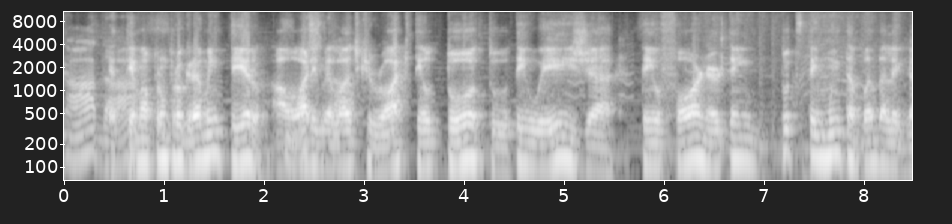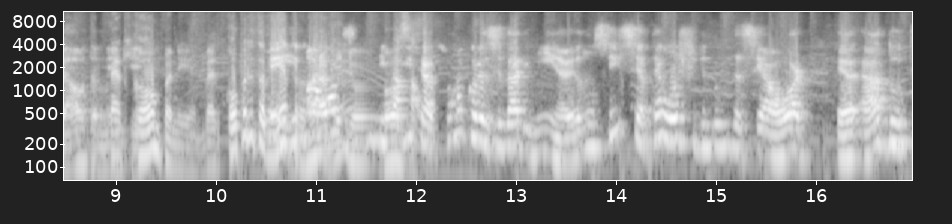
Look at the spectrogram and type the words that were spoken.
ah, dá. é tema para um programa inteiro. A Hora e Melodic Rock, tem o Toto, tem o Eija, tem o Forner, tem, putz, tem muita banda legal também. Bad que... Company, Bad Company também entra. Né? Maravilhoso. Cara, só uma curiosidade minha, eu não sei se até hoje fico em dúvida se a OR é Adult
